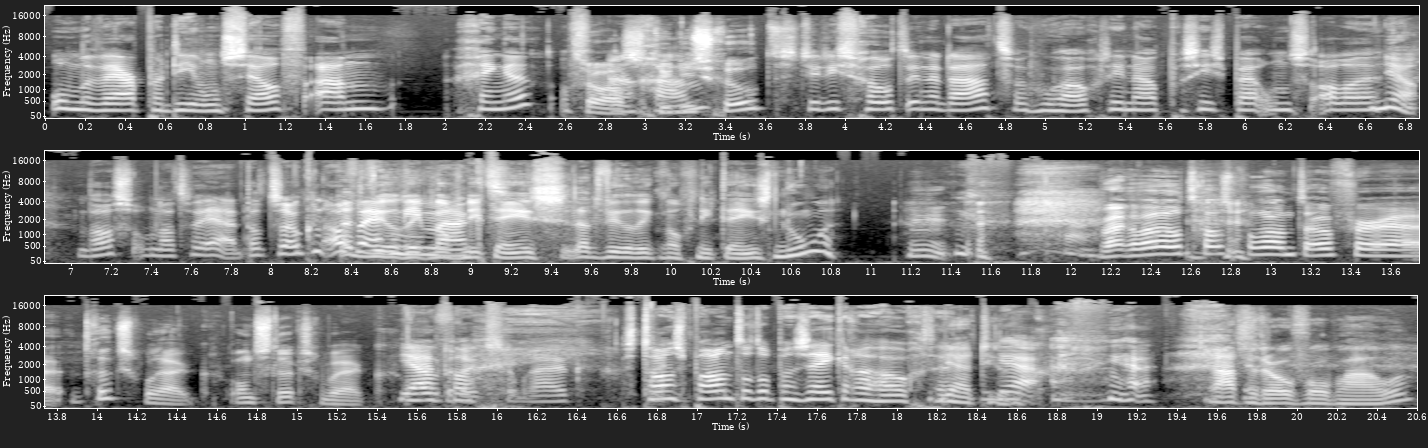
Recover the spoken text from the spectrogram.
onderwerpen die onszelf aan gingen. Of Zoals aangaan. studieschuld? Studieschuld, inderdaad. Hoe hoog die nou precies bij ons allen ja. was. Omdat we, ja, dat is ook een afweging die maakt. Niet eens, dat wilde ik nog niet eens noemen. Hmm. Ja. We waren wel transparant over uh, drugsgebruik, ons drugsgebruik. Ja, drugsgebruik. Dus transparant tot op een zekere hoogte. Ja, natuurlijk. Ja, ja. Laten we erover ophouden.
